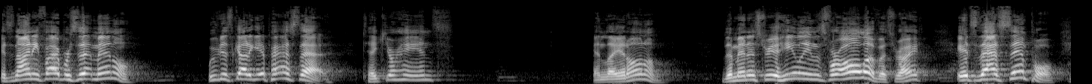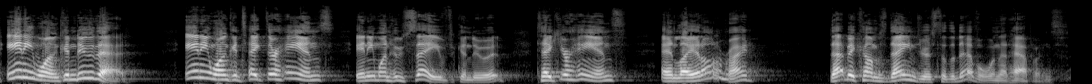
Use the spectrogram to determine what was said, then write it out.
It's 95% mental. We've just got to get past that. Take your hands and lay it on them. The ministry of healing is for all of us, right? It's that simple. Anyone can do that. Anyone can take their hands, anyone who's saved can do it. Take your hands and lay it on them, right? That becomes dangerous to the devil when that happens.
